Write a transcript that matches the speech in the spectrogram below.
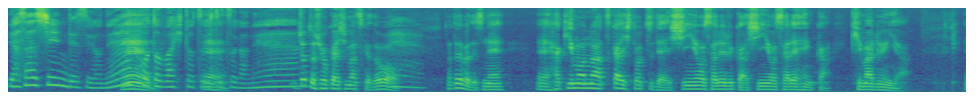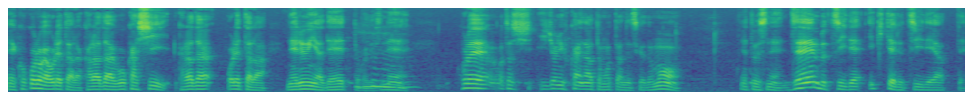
優しいんですよね、ね言葉一つ一つがね、ちょっと紹介しますけど、例えばですね、えー、履物の扱い一つで信用されるか信用されへんか決まるんや、えー、心が折れたら体動かしい体折れたら寝るんやでとかですね、これ私非常に深いなと思ったんですけどもえっとですね、全部ついで生きてるついであって。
